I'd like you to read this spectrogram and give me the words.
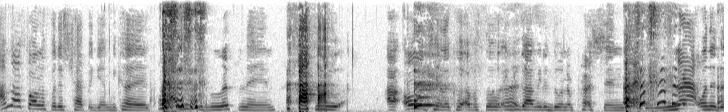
I'm not falling for this trap again because I was listening to our old Taylor Cook episode, and you got me to do an impression that I did not want to do.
